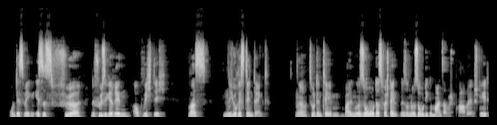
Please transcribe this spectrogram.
Und deswegen ist es für eine Physikerin auch wichtig, was eine Juristin denkt ne, zu den Themen, weil nur so das Verständnis und nur so die gemeinsame Sprache entsteht.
